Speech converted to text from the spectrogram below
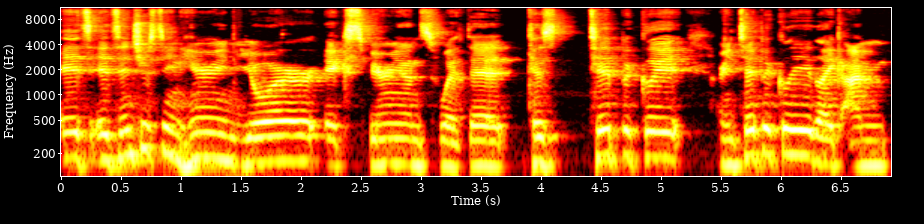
it's it's interesting hearing your experience with it because typically I mean, typically, like I'm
